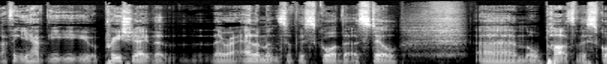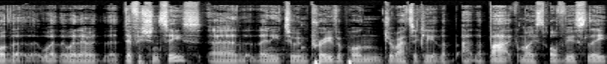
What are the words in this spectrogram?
I think you have you, you appreciate that there are elements of this squad that are still, um, or parts of this squad that where, where there are deficiencies uh, that they need to improve upon dramatically at the at the back. Most obviously,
